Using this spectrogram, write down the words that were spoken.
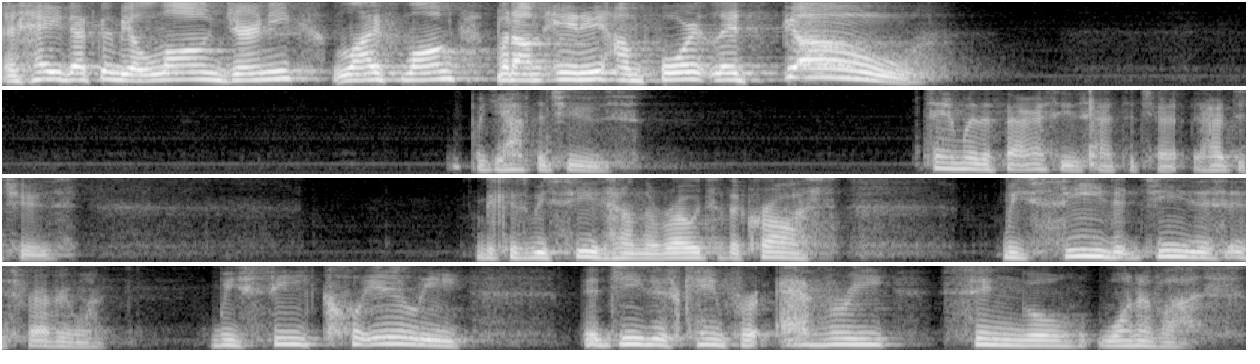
And hey, that's going to be a long journey, lifelong, but I'm in it, I'm for it. Let's go. But you have to choose. Same way the Pharisees had to, ch- had to choose. Because we see that on the road to the cross, we see that Jesus is for everyone. We see clearly that Jesus came for every single one of us.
